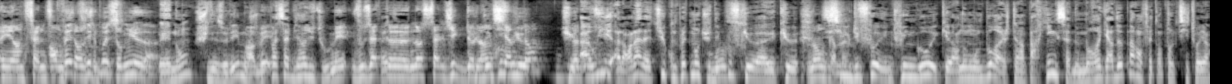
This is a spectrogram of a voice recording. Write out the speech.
et en, fin de fonction, c'est plutôt mieux. Mais non, je suis désolé, moi ah, je trouve pas ça bien du tout. Mais vous êtes euh, nostalgique de l'ancien temps Ah oui, alors là là-dessus complètement, tu découvres que, euh, que Cécile Duflo a une Twingo et qu'Arnaud Montebourg a acheté un parking, ça ne me regarde pas en fait en tant que citoyen.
